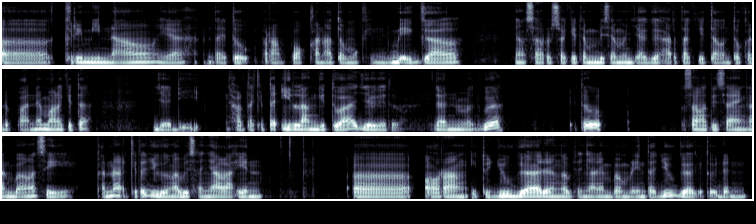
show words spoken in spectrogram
uh, kriminal ya. Entah itu perampokan atau mungkin begal yang seharusnya kita bisa menjaga harta kita untuk ke depannya malah kita jadi harta kita hilang gitu aja gitu. Dan menurut gue itu sangat disayangkan banget sih karena kita juga nggak bisa nyalahin uh, orang itu juga dan nggak bisa nyalahin pemerintah juga gitu. Dan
